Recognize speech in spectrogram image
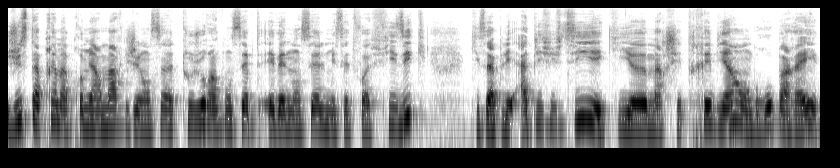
Juste après ma première marque, j'ai lancé toujours un concept événementiel, mais cette fois physique, qui s'appelait Happy 50 et qui euh, marchait très bien. En gros, pareil,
